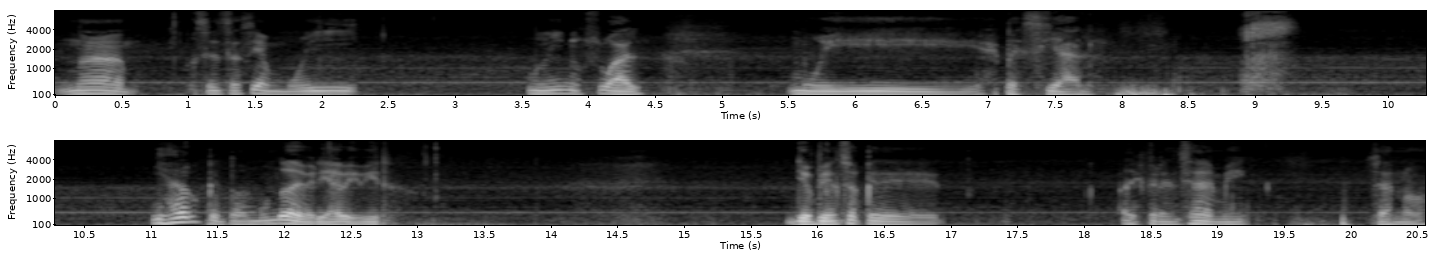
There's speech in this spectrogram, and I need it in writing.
una sensación muy muy inusual, muy especial. Y es algo que todo el mundo debería vivir. Yo pienso que, a diferencia de mí, o sea, no,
